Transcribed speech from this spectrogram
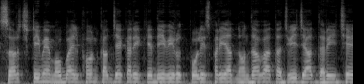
સર્ચ ટીમે મોબાઈલ ફોન કબજે કરી કેદી વિરુદ્ધ પોલીસ ફરિયાદ નોંધાવવા તજવીજ હાથ ધરી છે.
